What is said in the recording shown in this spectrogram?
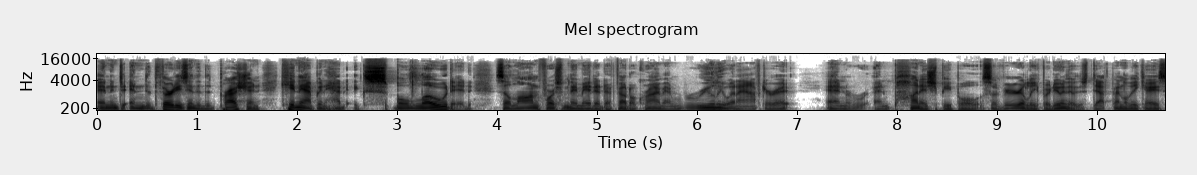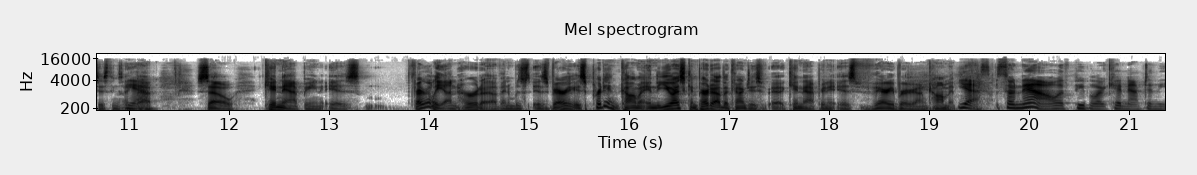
and into, in the 30s into the Depression, kidnapping had exploded. So law enforcement they made it a federal crime and really went after it and and punish people severely for doing it. There's death penalty cases, things like Yeah. that. So kidnapping is fairly unheard of and was is very is pretty uncommon in the U.S. compared to other countries. Uh, kidnapping is very very uncommon. Yes. So now, if people are kidnapped in the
